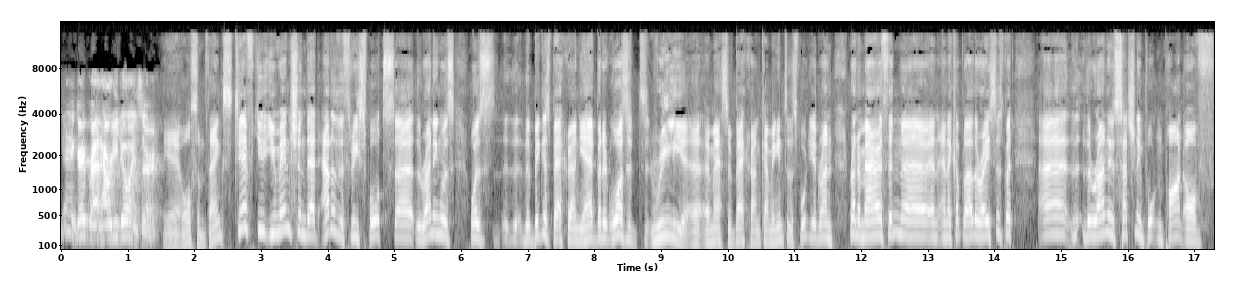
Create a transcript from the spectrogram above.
Hey, great, Brad. How are you doing, sir? Yeah, awesome. Thanks, Jeff. You you mentioned that out of the three sports, uh, the running was was the, the, biggest background you had, but it wasn't really a, a, massive background coming into the sport. You'd run run a marathon uh, and and a couple of other races, but uh, the, the, run is such an important part of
